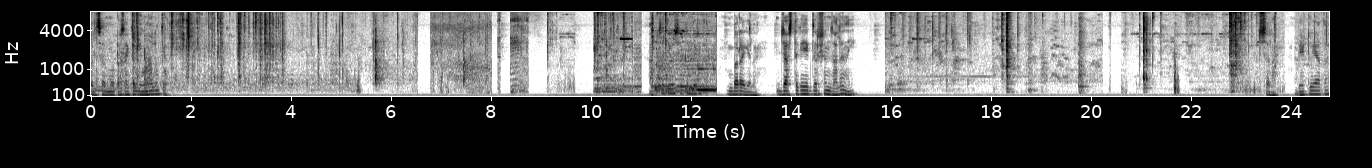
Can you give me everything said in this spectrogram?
पल्सर मोटरसायकल घेऊन आलो होतो. जास्त काही एक्झर्शन झालं नाही. चला भेटूया आता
